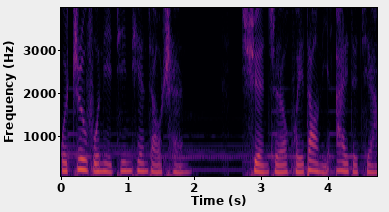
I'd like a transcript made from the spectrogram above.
我祝福你今天早晨选择回到你爱的家，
